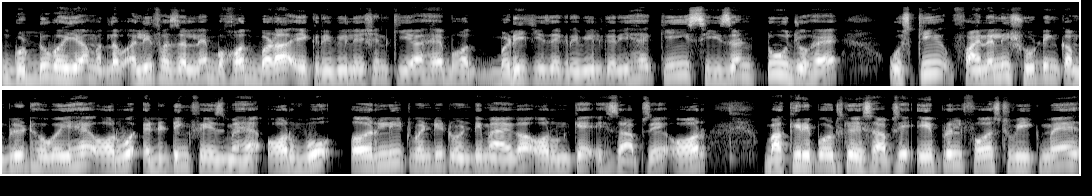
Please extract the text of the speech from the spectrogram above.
गुड्डू भैया मतलब अली फजल ने बहुत बड़ा एक रिवीलेशन किया है, बहुत बड़ी चीज़ एक रिवील करी है कि सीज़न टू जो है, उसकी फाइनली शूटिंग कंप्लीट हो गई है और वो एडिटिंग फ़ेज़ में है और वो अर्ली 2020 में आएगा और उनके हिसाब से और बाकी रिपोर्ट्स के हिसाब से अप्रैल फ़र्स्ट वीक में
